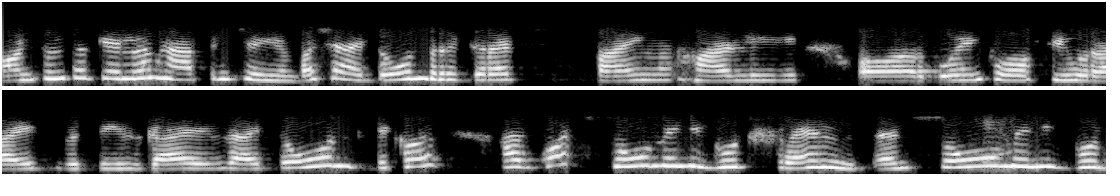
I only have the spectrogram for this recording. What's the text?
നോൺസെൻസ് ഒക്കെ എല്ലാം ഹാപ്പൻ ചെയ്യും പക്ഷെ I don't regret buying a Harley or going for a few rides with these guys. I don't because I've got so many good friends and so yeah. many good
